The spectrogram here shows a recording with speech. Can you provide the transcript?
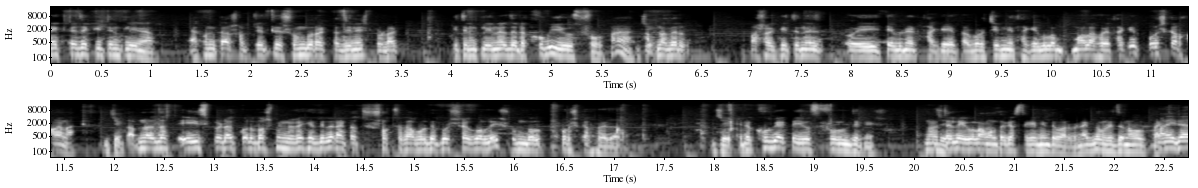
নেক্সট এই যে কিচেন ক্লিনার এখনকার সবচেয়ে সুন্দর একটা জিনিস প্রোডাক্ট কিচেন ক্লিনার যেটা খুবই ইউজফুল হ্যাঁ। আপনাদের বাসার কিচেনে ওই ক্যাবিনেট থাকে তারপরে চিমনি থাকে এগুলো মলা হয়ে থাকে পরিষ্কার হয় না। জি। আপনারা জাস্ট এই স্প্রেটা করে দশ মিনিট রেখে দিবেন একটা স্বচ্ছ কাপড় দিয়ে পরিষ্কার করলেই সুন্দর পরিষ্কার হয়ে যাবে। জি। এটা খুবই একটা ইউজফুল জিনিস। জি। চাইলে এগুলো আমাদের কাছ থেকে নিতে পারবেন একদম রিজনেবল প্রাইস মানে এটা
